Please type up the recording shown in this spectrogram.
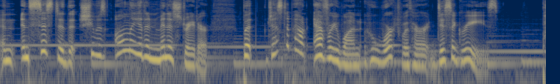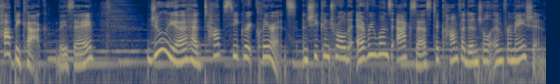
and insisted that she was only an administrator, but just about everyone who worked with her disagrees. Poppycock, they say. Julia had top secret clearance, and she controlled everyone's access to confidential information.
